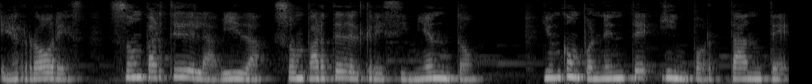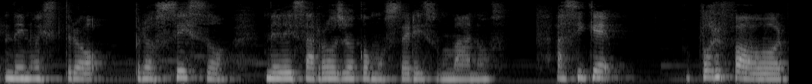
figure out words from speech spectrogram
errores son parte de la vida, son parte del crecimiento y un componente importante de nuestro proceso de desarrollo como seres humanos. Así que, por favor,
